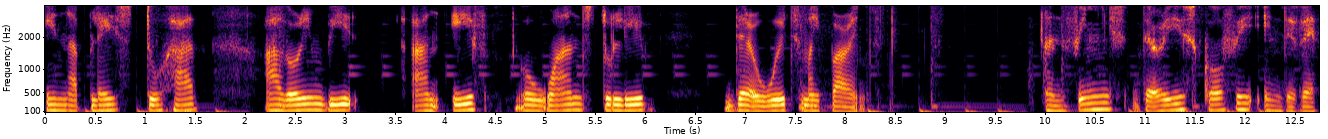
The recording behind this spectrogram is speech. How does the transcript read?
in a place to have a green bed and if go wants to live there with my parents. And finish there is coffee in the bed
